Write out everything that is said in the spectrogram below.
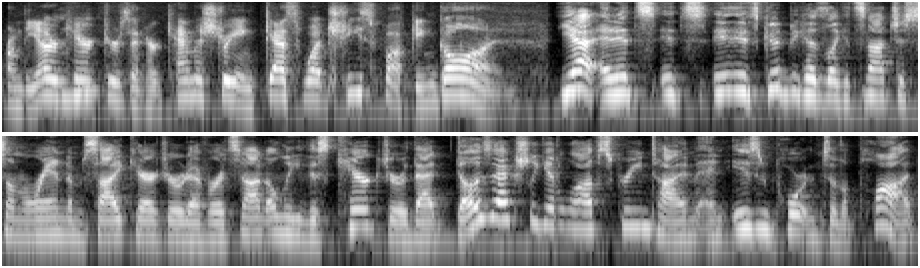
from the other Mhm. characters and her chemistry. And guess what? She's fucking gone. Yeah, and it's it's it's good because like it's not just some random side character or whatever. It's not only this character that does actually get a lot of screen time and is important to the plot,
